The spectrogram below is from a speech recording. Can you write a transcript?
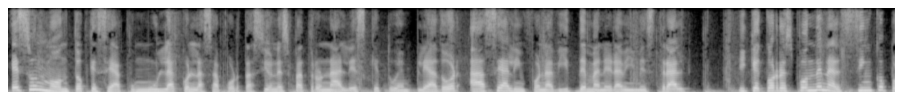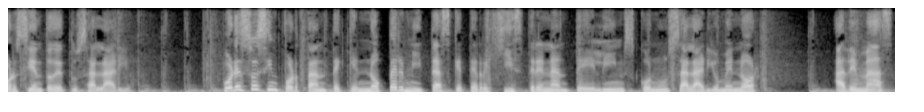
Es un monto que se acumula con las aportaciones patronales que tu empleador hace al Infonavit de manera bimestral y que corresponden al 5% de tu salario. Por eso es importante que no permitas que te registren ante el IMSS con un salario menor. Además,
